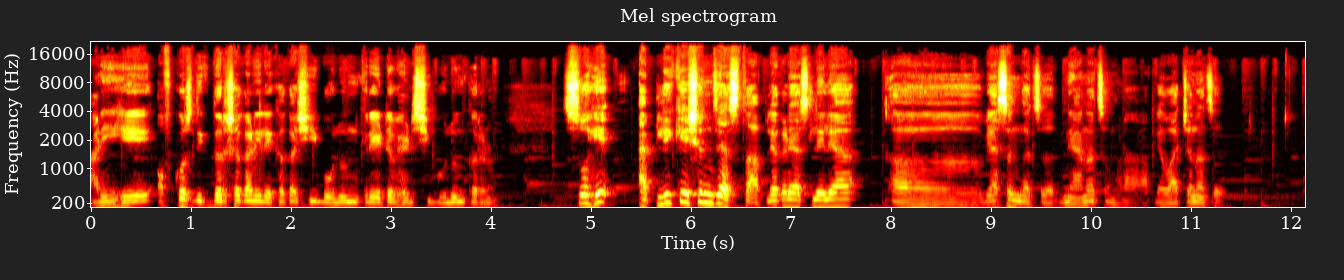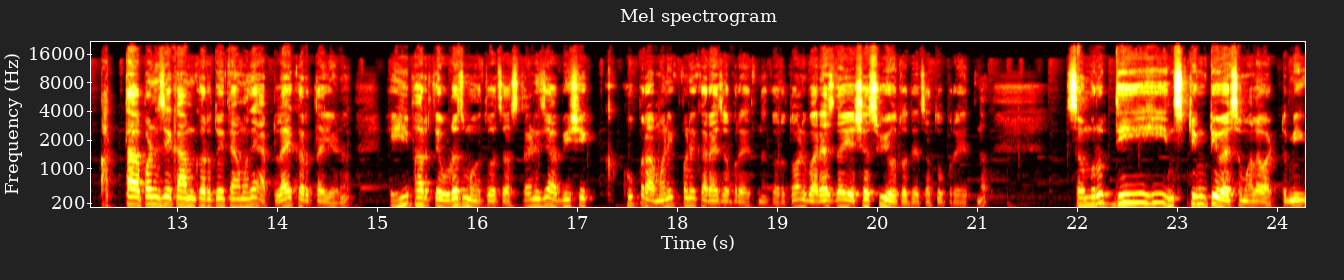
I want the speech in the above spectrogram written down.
आणि हे ऑफकोर्स दिग्दर्शक आणि लेखकाशी बोलून क्रिएटिव्ह हेडशी बोलून करणं. सो हे ॲप्लिकेशन जे असतं आपल्याकडे असलेल्या व्यासंगाचं ज्ञानाचं म्हणा आपल्या वाचनाचं आत्ता आपण जे काम करतोय त्यामध्ये अप्लाय करता येणं हेही फार तेवढंच महत्त्वाचं असतं आणि जे अभिषेक खूप प्रामाणिकपणे करायचा प्रयत्न करतो आणि बऱ्याचदा यशस्वी होतो त्याचा तो प्रयत्न समृद्धी ही इन्स्टिंक्टिव्ह आहे असं मला वाटतं. मी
